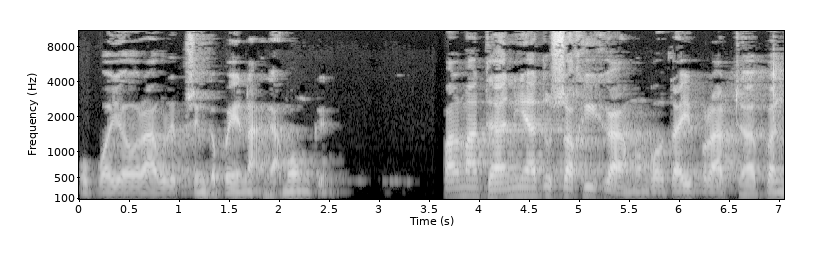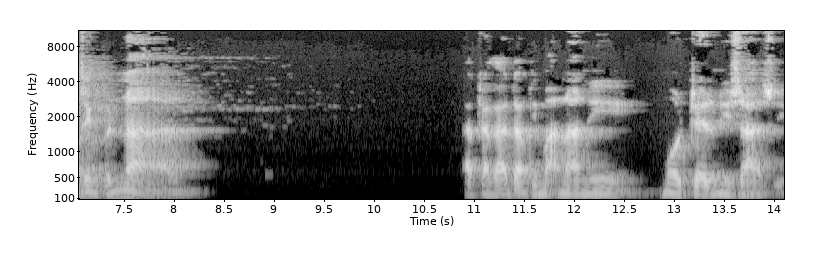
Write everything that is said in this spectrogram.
upaya ora urip sing kepenak enggak mungkin. Fal madaniyatu sahihah mengkotai peradaban sing benar. Kadang-kadang dimaknani modernisasi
